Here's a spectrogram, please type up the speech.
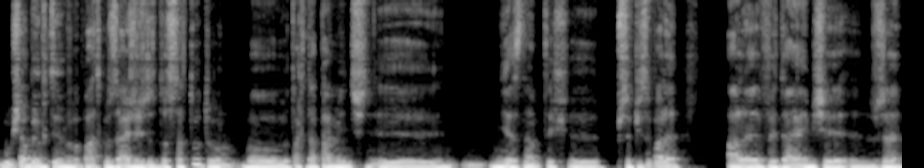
Musiałbym w tym wypadku zajrzeć do, do statutu, bo tak na pamięć y, nie znam tych y, przepisów, ale, ale wydaje mi się, że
